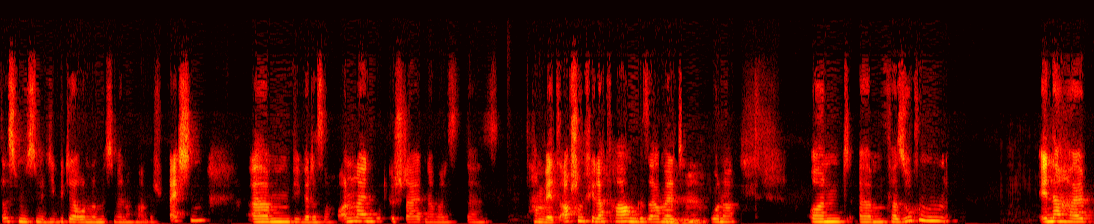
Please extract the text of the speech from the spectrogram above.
das müssen wir, die Bieterrunde müssen wir nochmal besprechen, ähm, wie wir das auch online gut gestalten, aber das, das, haben wir jetzt auch schon viel Erfahrung gesammelt mhm. in Corona und ähm, versuchen innerhalb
